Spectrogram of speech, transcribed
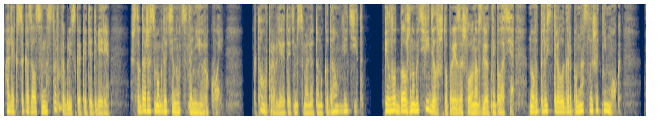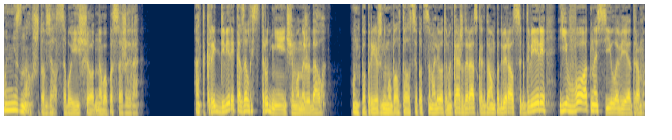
Алекс оказался настолько близко к этой двери, что даже смог дотянуться до нее рукой. Кто управляет этим самолетом и куда он летит? Пилот, должно быть, видел, что произошло на взлетной полосе, но вот выстрела гарпуна слышать не мог — он не знал, что взял с собой еще одного пассажира. Открыть дверь оказалось труднее, чем он ожидал. Он по-прежнему болтался под самолетом, и каждый раз, когда он подбирался к двери, его относило ветром.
